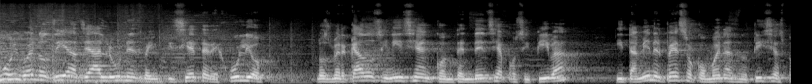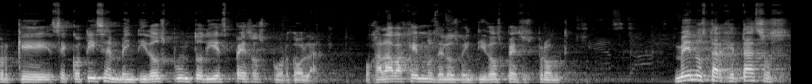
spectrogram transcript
Muy buenos días, ya lunes 27 de julio. Los mercados inician con tendencia positiva y también el peso con buenas noticias porque se cotiza en 22.10 pesos por dólar. Ojalá bajemos de los 22 pesos pronto. Menos tarjetazos.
